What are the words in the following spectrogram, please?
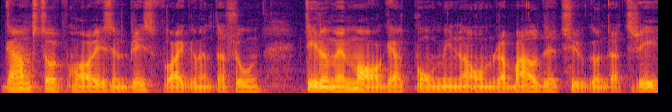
Gamstorp har i sin brist på argumentation till och med mage att påminna om rabaldret 2003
